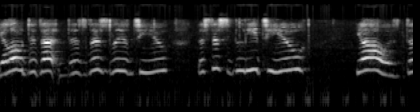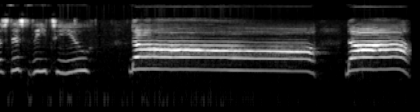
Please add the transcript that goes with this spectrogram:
Yellow, did that, does this lead to you? Does this lead to you? Yo, does this lead to you? No! No!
